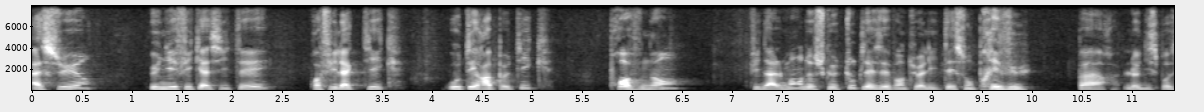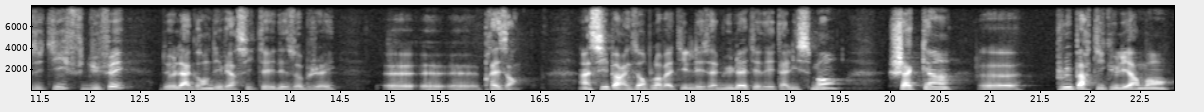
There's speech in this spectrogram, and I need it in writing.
assure une efficacité prophylactique ou thérapeutique provenant finalement de ce que toutes les éventualités sont prévues par le dispositif du fait de la grande diversité des objets euh, euh, présents. Ainsi, par exemple, en va-t-il des amulettes et des talismans, chacun plus particulièrement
